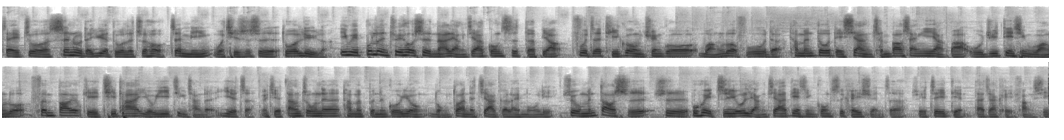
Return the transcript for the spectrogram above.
在做深入的阅读了之后，证明我其实是多虑了。因为不论最后是哪两家公司得标，负责提供全国网络服务的，他们都得像承包商一样，把五 G 电信网络分包给其他有意进场的业者，而且当中呢，他们不能够用垄断的价格来牟利。所以，我们到时是不会只有两家电信公司。是可以选择，所以这一点大家可以放心。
